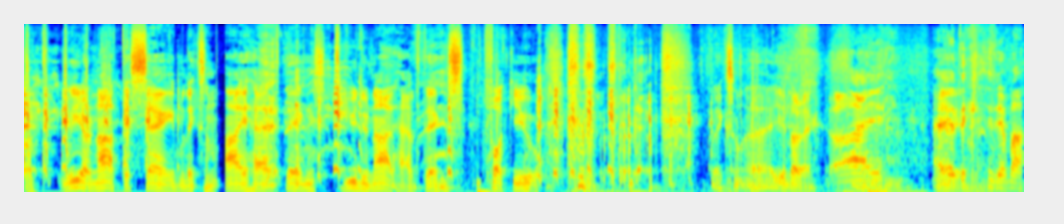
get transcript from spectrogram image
Så att we are not the same, liksom I have things, you do not have things. Fuck you. Liksom. Jag gillar det. Nej, jag, jag tycker det var,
